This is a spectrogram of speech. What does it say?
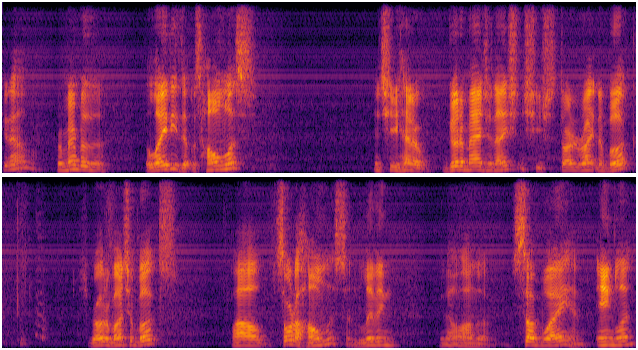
You know, remember the, the lady that was homeless? And she had a good imagination. She started writing a book. She wrote a bunch of books while sort of homeless and living, you know, on the subway in England.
